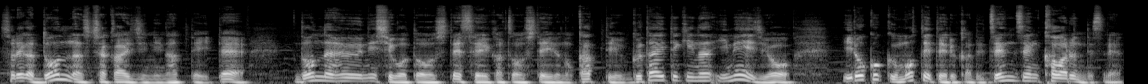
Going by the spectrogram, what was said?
それがどんな社会人になっていて、どんな風に仕事をして生活をしているのかっていう具体的なイメージを色濃く持ててるかで全然変わるんですね。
